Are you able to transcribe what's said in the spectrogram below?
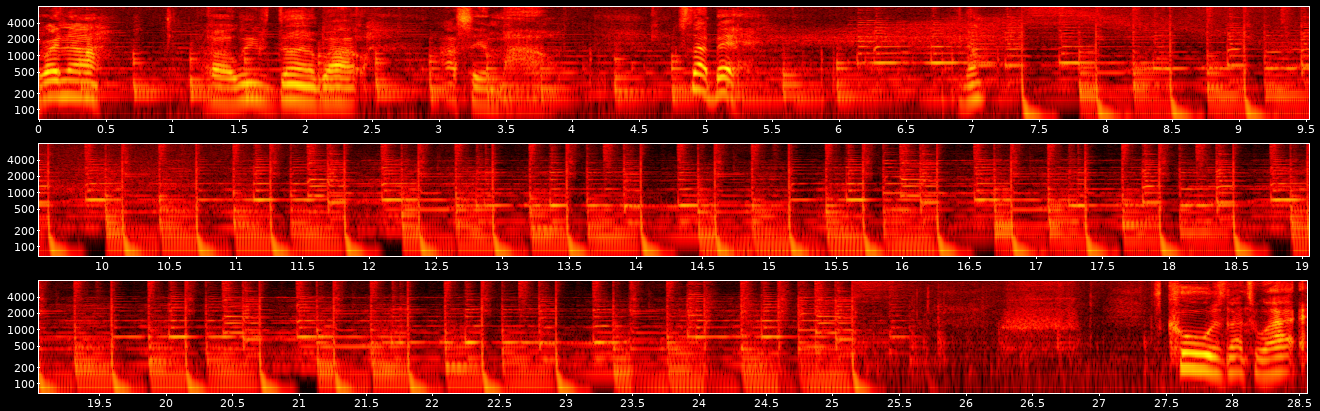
Right now, uh, we've done about, I say a mile. It's not bad, you know? It's cool, it's not too hot.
